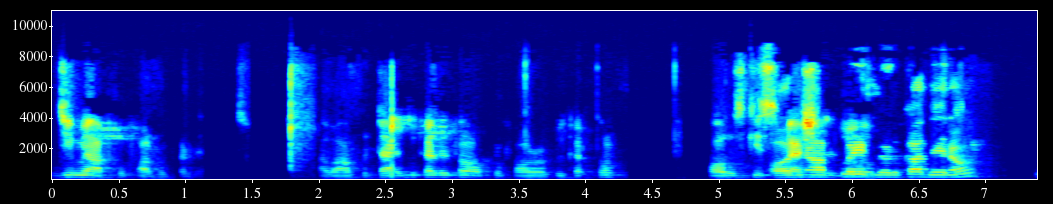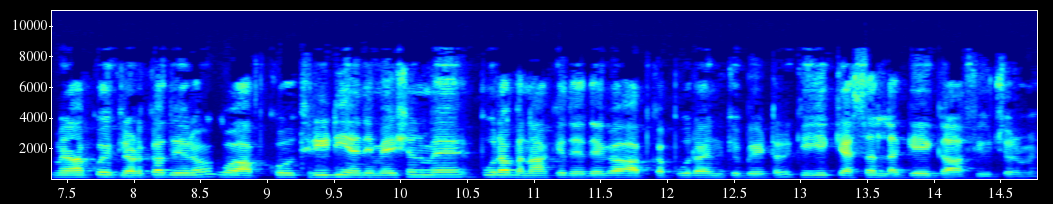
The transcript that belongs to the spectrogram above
جی میں آپ کو فارورڈ کر دیتا ہوں۔ اب آپ کو ٹائپ بھی کر دیتا ہوں آپ کو فارورڈ بھی کرتا ہوں۔ اور اس کی اور میں آپ کو ایک لڑکا دے رہا ہوں۔ میں آپ کو ایک لڑکا دے رہا ہوں وہ آپ کو تھری ڈی اینیمیشن میں پورا بنا کے دے دے گا آپ کا پورا انکیوبیٹر کہ یہ کیسا لگے گا فیوچر میں۔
